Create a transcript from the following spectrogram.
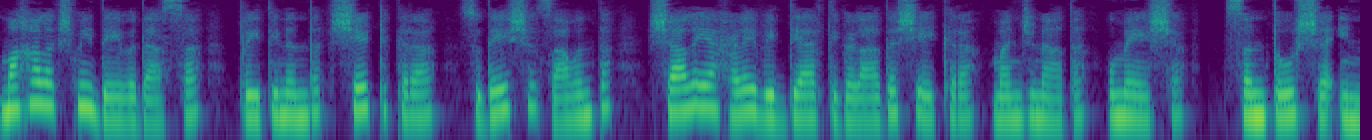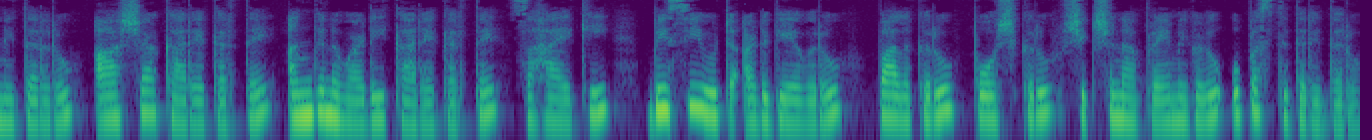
ಮಹಾಲಕ್ಷ್ಮಿ ದೇವದಾಸ, ಪ್ರೀತಿನಂದ ಶೇಟ್ಕರ, ಸುದೇಶ ಸಾವಂತ, ಶಾಲೆಯ ಹಳೆ ವಿದ್ಯಾರ್ಥಿಗಳಾದ ಶೇಖರ, ಮಂಜುನಾಥ, ಉಮೇಶ ಸಂತೋಷ ಇನ್ನಿತರರು ಆಶಾ ಕಾರ್ಯಕರ್ತೆ ಅಂಗನವಾಡಿ ಕಾರ್ಯಕರ್ತೆ ಸಹಾಯಕಿ ಬಿಸಿಯೂಟ ಅಡುಗೆಯವರು ಪಾಲಕರು ಪೋಷಕರು ಶಿಕ್ಷಣ ಪ್ರೇಮಿಗಳು ಉಪಸ್ಥಿತರಿದ್ದರು.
